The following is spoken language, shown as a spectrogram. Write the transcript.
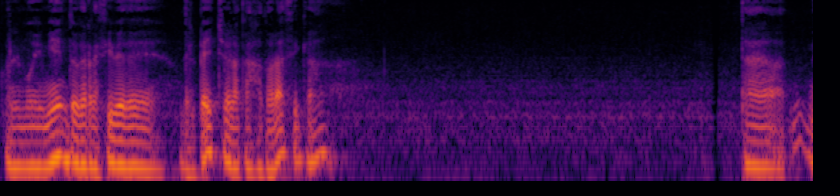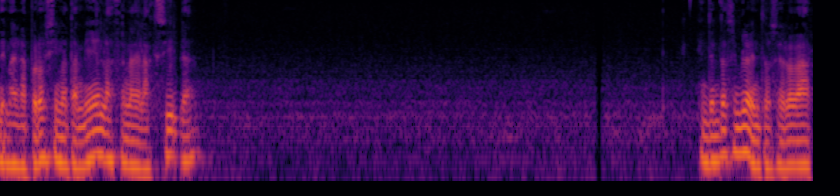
con el movimiento que recibe del pecho, de la caja torácica. Está de manera próxima también la zona de la axila. Intenta simplemente observar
